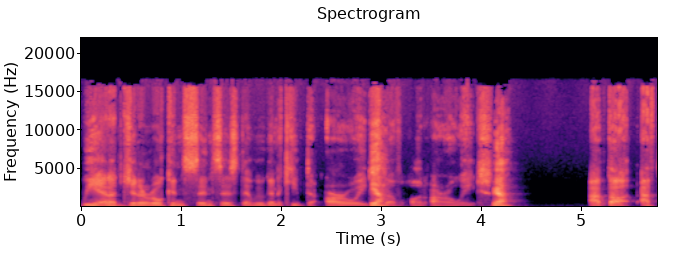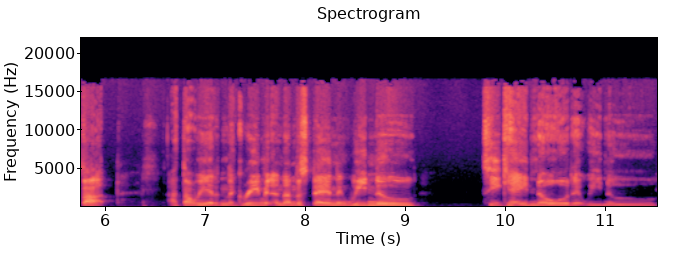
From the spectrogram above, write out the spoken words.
we had a general consensus that we were going to keep the ROH Yeah. stuff on ROH. Yeah. I thought, I thought, I thought we had an agreement and understanding. We knew TK know that we knew.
